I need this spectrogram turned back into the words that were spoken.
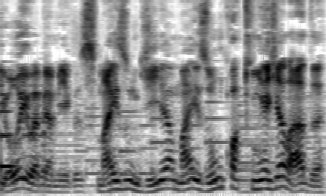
Oi, oi, web amigos. Mais um dia, mais um coquinha gelada.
